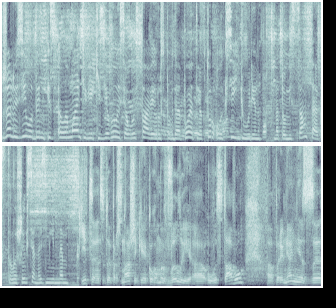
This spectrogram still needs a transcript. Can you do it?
Жалюзі один із елементів, які з'явилися у виставі, розповідає поет і актор Олексій Юрін. Натомість сам текст лишився незмінним. Кіт це той персонаж, який- якого ми ввели е, у виставу е, в порівнянні з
